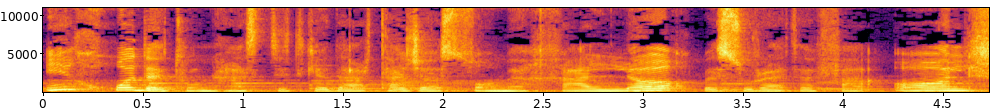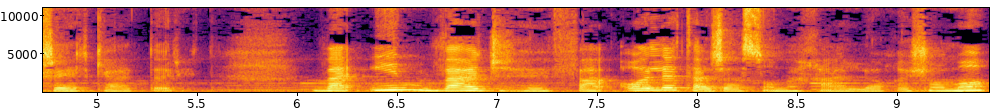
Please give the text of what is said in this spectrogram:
این خودتون هستید که در تجسم خلاق به صورت فعال شرکت دارید. و این وجه فعال تجسم خلاق شما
